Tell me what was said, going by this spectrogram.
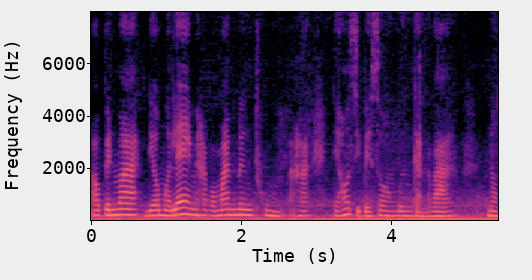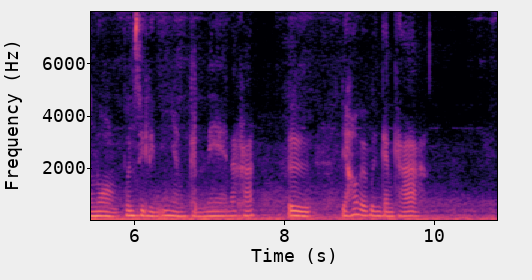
เอาเป็นว่าเดี๋ยวมื้อแรกนะคะ ประมาณหนึ่งทุ่มนะคะ เดี๋ยวเฮาสิไปซองเบิ่งกันว่าน้องๆเพิ่นสิล่นอีหยังกันแน่นะคะเออเดี๋ยวเฮาไปเบิ่งกันค่ะ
